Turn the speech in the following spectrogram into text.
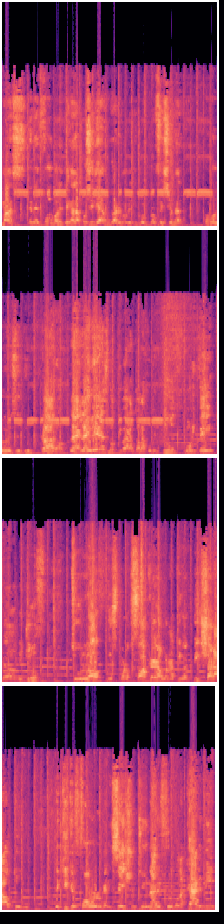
más en el fútbol y tengan la posibilidad de jugar en un equipo profesional como lo es el Jun. Claro, la, la idea es motivar a toda la juventud, motivate the, the youth to love the sport of soccer. I want to give a big shout out to the Kick It Forward organization, to United Football Academy,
